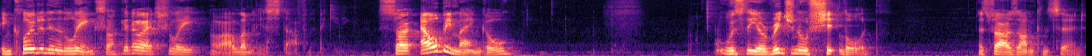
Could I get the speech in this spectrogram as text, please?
included in the links, I'm going to actually. Oh, well, let me just start from the beginning. So Albie Mangle was the original shitlord, as far as I'm concerned.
